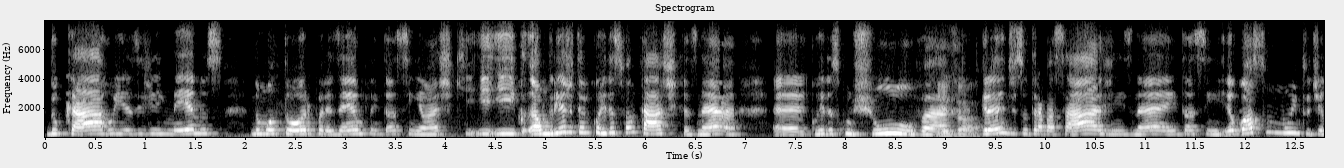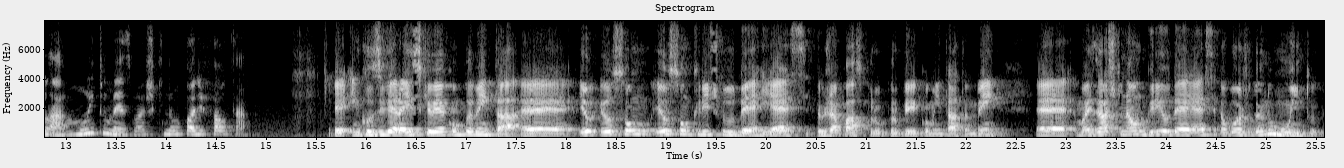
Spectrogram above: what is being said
do carro e exigem menos no motor, por exemplo. Então, assim, eu acho que. E, e a Hungria já teve corridas fantásticas, né? É, corridas com chuva, Exato. grandes ultrapassagens, né? Então, assim, eu gosto muito de lá, muito mesmo. Acho que não pode faltar. É, inclusive, era isso que eu ia complementar. É, eu, eu, sou um, eu sou um crítico do DRS, eu já passo para o P comentar também, é, mas eu acho que na Hungria o DRS acabou ajudando muito.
